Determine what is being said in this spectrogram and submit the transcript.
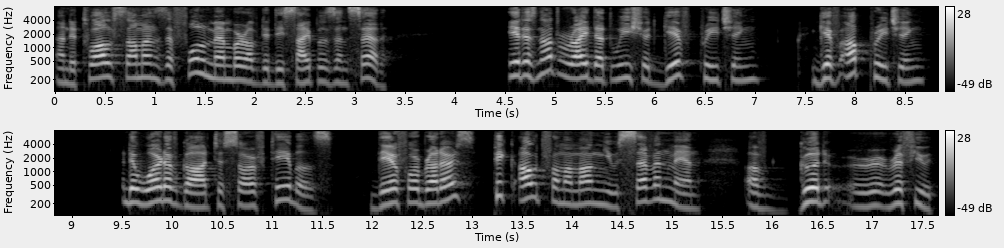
And the twelve summoned the full member of the disciples and said, It is not right that we should give preaching, give up preaching the word of God to serve tables. Therefore, brothers, pick out from among you seven men of good repute,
